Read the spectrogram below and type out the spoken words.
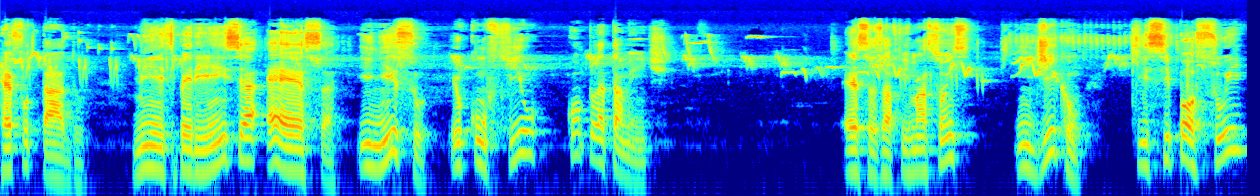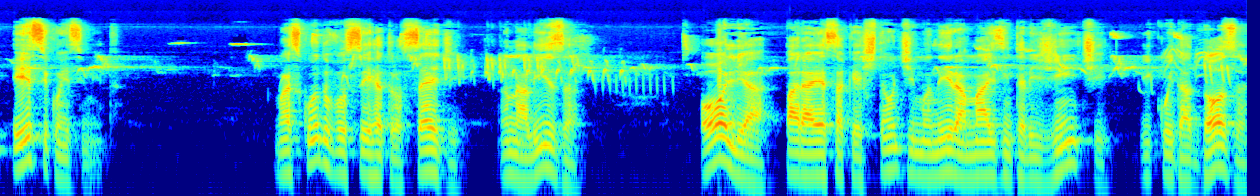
refutado. Minha experiência é essa, e nisso eu confio completamente. Essas afirmações indicam que se possui esse conhecimento. Mas quando você retrocede, analisa, olha para essa questão de maneira mais inteligente e cuidadosa,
